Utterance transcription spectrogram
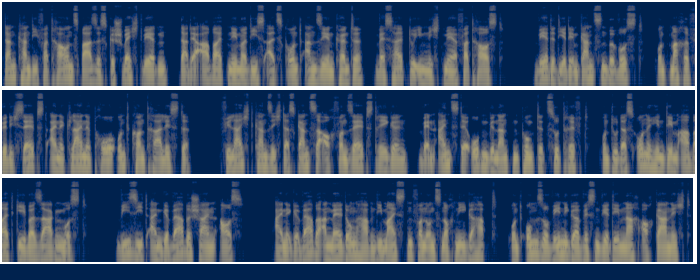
dann kann die Vertrauensbasis geschwächt werden, da der Arbeitnehmer dies als Grund ansehen könnte, weshalb du ihm nicht mehr vertraust. Werde dir dem Ganzen bewusst und mache für dich selbst eine kleine Pro- und Kontraliste. Vielleicht kann sich das Ganze auch von selbst regeln, wenn eins der oben genannten Punkte zutrifft und du das ohnehin dem Arbeitgeber sagen musst. Wie sieht ein Gewerbeschein aus? Eine Gewerbeanmeldung haben die meisten von uns noch nie gehabt, und umso weniger wissen wir demnach auch gar nicht,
